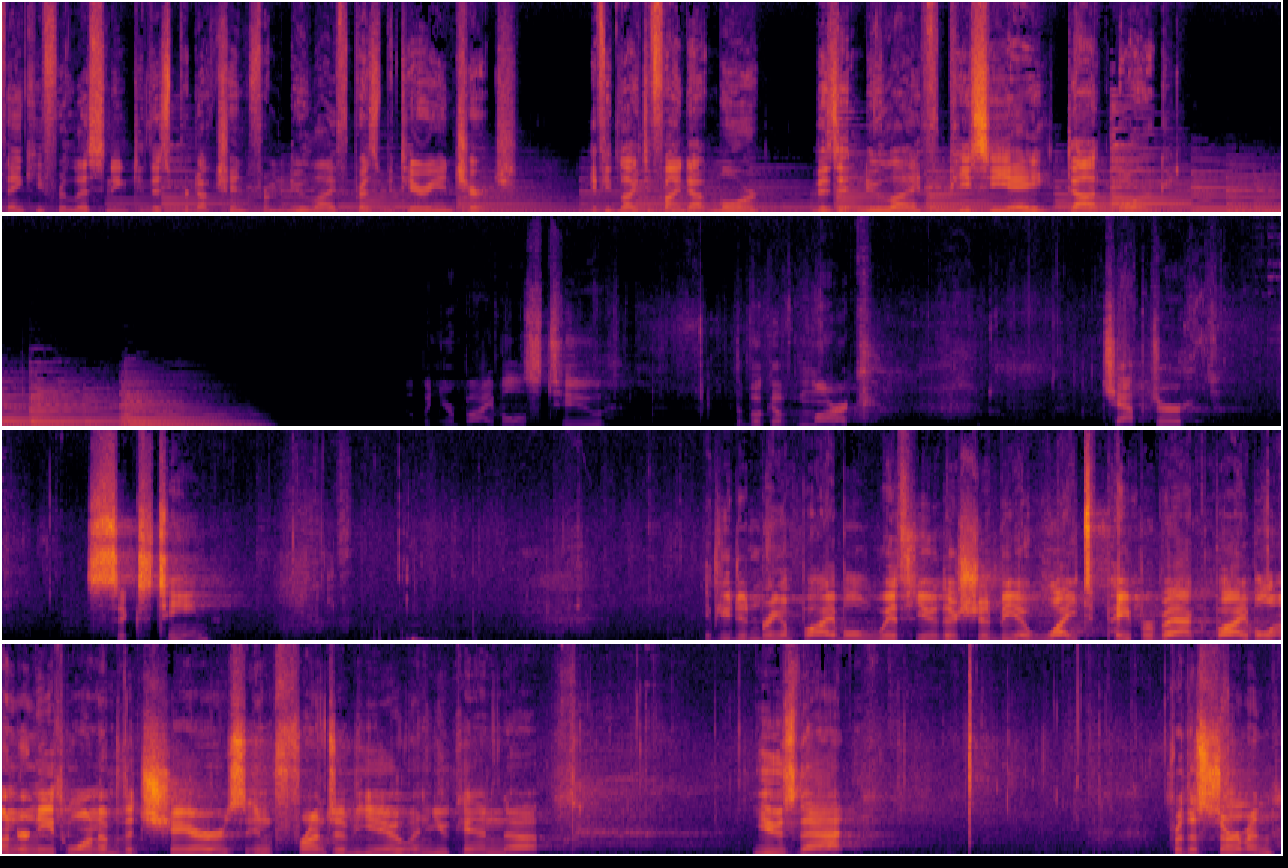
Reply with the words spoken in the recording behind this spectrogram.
Thank you for listening to this production from New Life Presbyterian Church. If you'd like to find out more, visit newlifepca.org. Open your Bibles to the book of Mark, chapter 16. If you didn't bring a Bible with you, there should be a white paperback Bible underneath one of the chairs in front of you, and you can uh, use that for the sermon.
